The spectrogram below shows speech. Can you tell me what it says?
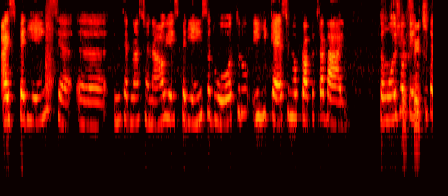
a experiência uh, internacional e a experiência do outro enriquece o meu próprio trabalho. Então, hoje eu Perfeito. penso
